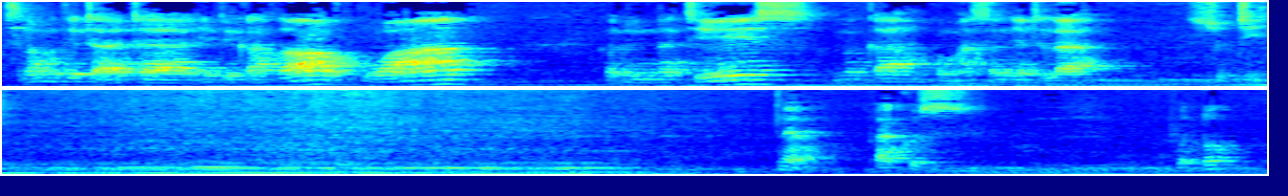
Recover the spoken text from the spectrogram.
Selama tidak ada indikator kuat kalau najis maka hukum asalnya adalah suci. Nah bagus. Footnote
